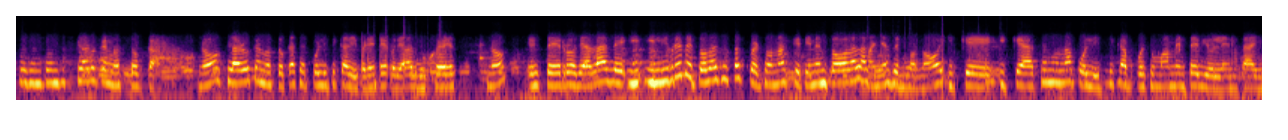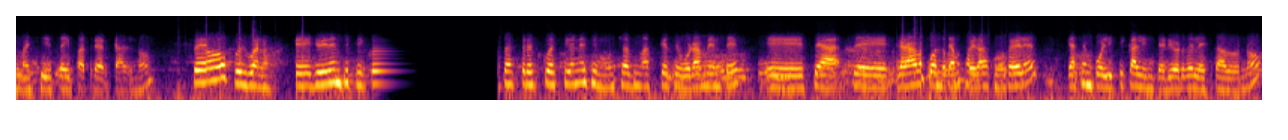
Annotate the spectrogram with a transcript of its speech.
pues entonces claro que nos toca, ¿no? Claro que nos toca hacer política diferente, rodeada de mujeres, ¿no? Este, rodeada de, y, libre de todas estas personas que tienen todas las mañas de ¿no? Y que, y que hacen una política pues sumamente violenta y machista y patriarcal, ¿no? Pero pues bueno, eh, yo identifico estas tres cuestiones y muchas más que seguramente eh, se, se, graban cuando vamos a ver las mujeres que hacen política al interior del Estado, ¿no?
